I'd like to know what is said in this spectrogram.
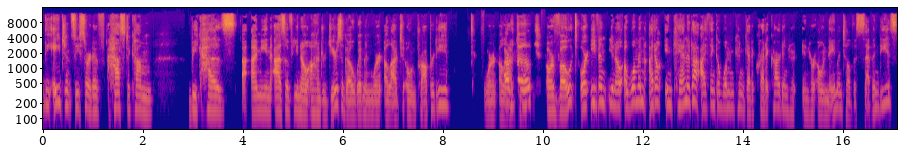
the agency sort of has to come because uh, I mean as of you know a 100 years ago women weren't allowed to own property weren't allowed to vote. or vote or even you know a woman I don't in Canada I think a woman couldn't get a credit card in her in her own name until the 70s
